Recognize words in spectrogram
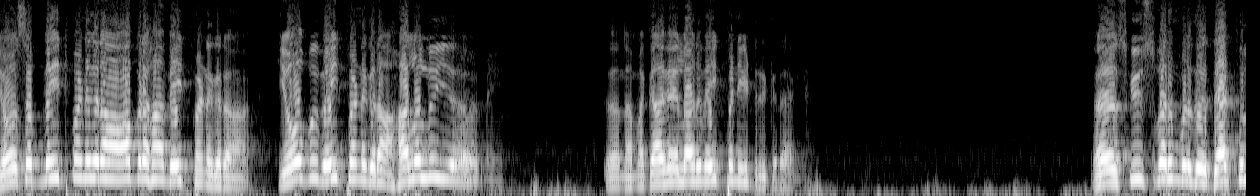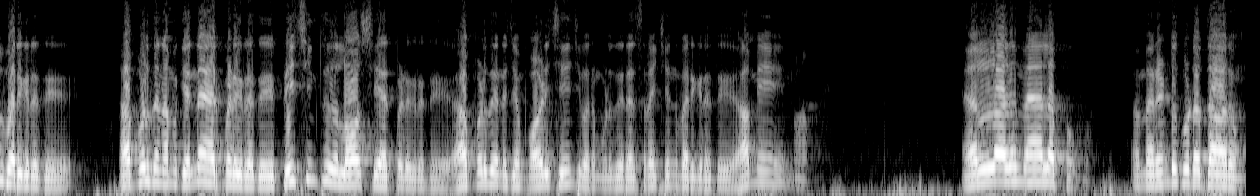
ஜோசப் வெயிட் பண்ணுகிறான் ஆபிரகாம் வெயிட் பண்ணுகிறான் யோபு வெயிட் பண்ணுகிறான். ஹalleluya நமக்காக எல்லாரும் வெயிட் பண்ணிட்டு இருக்கிறாங்க. எக்ஸ்கியூஸ் வரும் பொழுது தேட்ஃபுல் வருகிறது. அப்பொழுது நமக்கு என்ன ஏற்படுகிறது? ப்ரீச்சிங் டு த லாஸ் ஏற்படுகிறது. அப்பொழுது என்ன பாடி சேஞ்ச் வரும் பொழுது ரெசரேஷன் வருகிறது. ஆமென் எல்லாரும் மேலே போகிறோம் அந்த ரெண்டு கூட்டத்தாரும்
